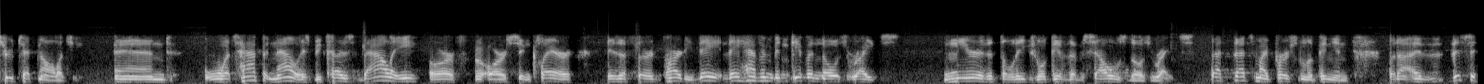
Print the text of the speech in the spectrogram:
through technology. And what's happened now is because Bally or or Sinclair is a third party, they they haven't been given those rights near that the leagues will give themselves those rights. That, that's my personal opinion. But I, this is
